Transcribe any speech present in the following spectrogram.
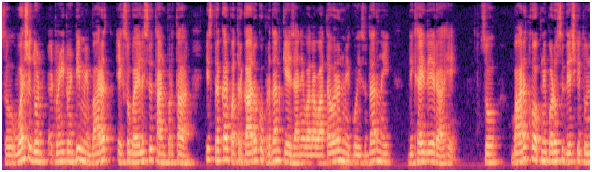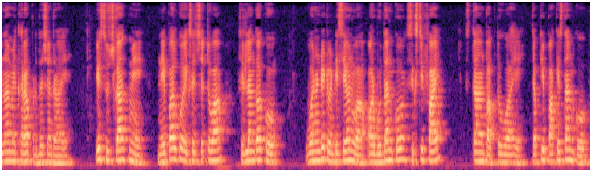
सो वर्ष ट्वेंटी ट्वेंटी में भारत एक स्थान पर था। इस प्रकार पत्रकारों को प्रदान किए जाने वाला वातावरण में कोई सुधार नहीं दिखाई दे रहा है। सो भारत को अपने पड़ोसी देश की तुलना में खराब प्रदर्शन रहा है। इस सूचकांक में नेपाल को एक श्रीलंका को 127वां और भूटान को 65 स्थान प्राप्त हुआ है, जबकि पाकिस्तान को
